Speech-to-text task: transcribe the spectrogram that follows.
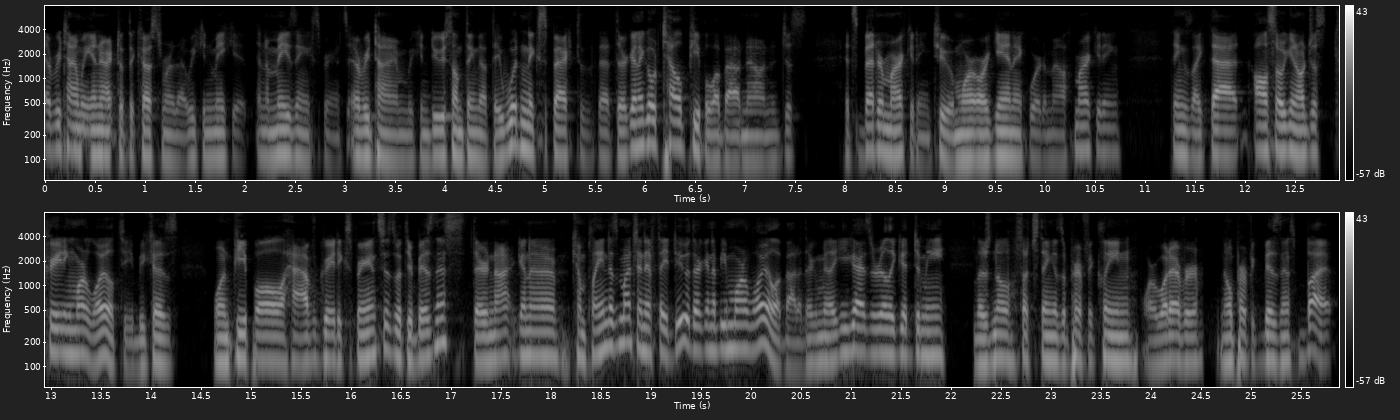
every time we interact with the customer that we can make it an amazing experience. Every time we can do something that they wouldn't expect that they're going to go tell people about now. And it just, it's better marketing too, more organic word of mouth marketing, things like that. Also, you know, just creating more loyalty because when people have great experiences with your business, they're not going to complain as much. And if they do, they're going to be more loyal about it. They're going to be like, you guys are really good to me. There's no such thing as a perfect clean or whatever, no perfect business, but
